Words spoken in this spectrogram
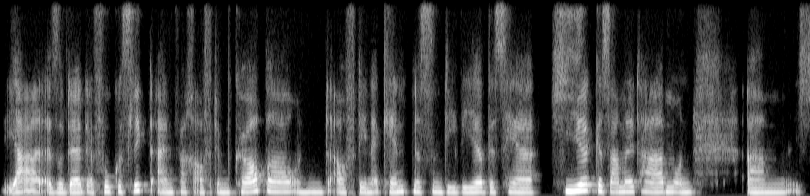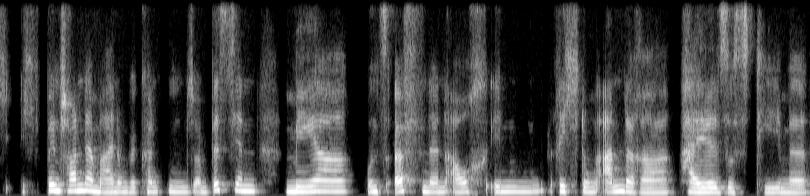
ja, also der, der Fokus liegt einfach auf dem Körper und auf den Erkenntnissen, die wir bisher hier gesammelt haben. Und ähm, ich, ich bin schon der Meinung, wir könnten so ein bisschen mehr uns öffnen, auch in Richtung anderer Heilsysteme,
